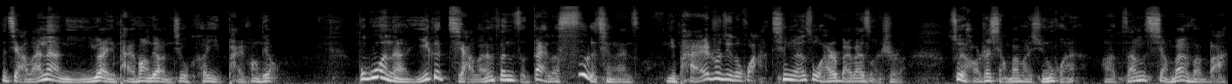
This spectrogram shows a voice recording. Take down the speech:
那甲烷呢，你愿意排放掉，你就可以排放掉。不过呢，一个甲烷分子带了四个氢原子，你排出去的话，氢元素还是白白损失了。最好是想办法循环啊，咱们想办法把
